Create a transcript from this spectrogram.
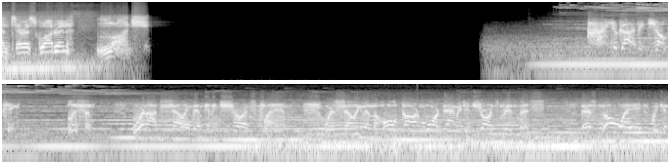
Antares Squadron, launch. You gotta be joking. Listen, we're not selling them an insurance plan. We're selling them the whole darn war damage insurance business. There's no way we can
